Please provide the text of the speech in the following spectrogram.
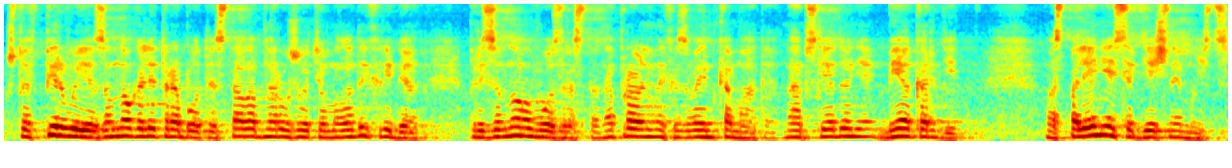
что впервые за много лет работы стал обнаруживать у молодых ребят призывного возраста, направленных из военкомата, на обследование миокардит, воспаление сердечной мышцы.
